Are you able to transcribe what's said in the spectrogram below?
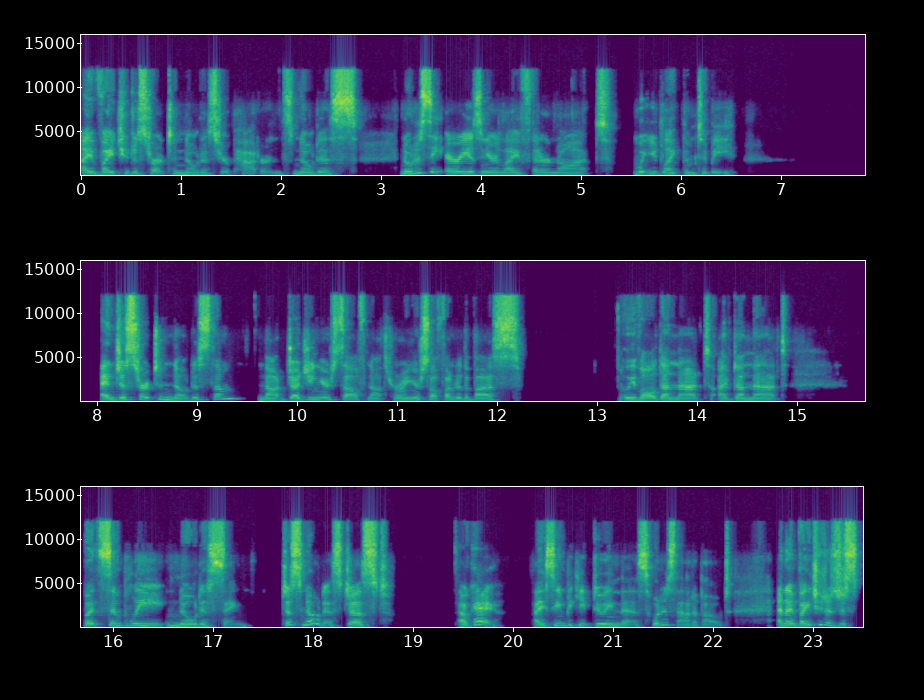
i invite you to start to notice your patterns notice notice the areas in your life that are not what you'd like them to be and just start to notice them not judging yourself not throwing yourself under the bus we've all done that. I've done that. But simply noticing. Just notice just okay i seem to keep doing this. What is that about? And i invite you to just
